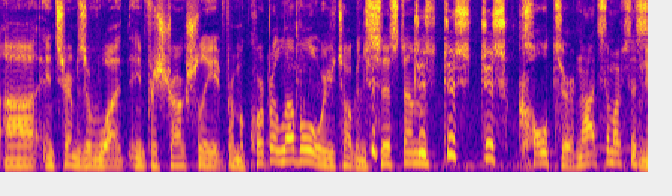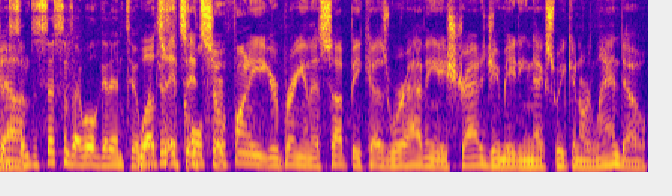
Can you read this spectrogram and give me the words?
Uh, in terms of what infrastructurally from a corporate level, or you're talking system? Just, just, just culture, not so much the Yeah. systems. The systems I will get into, well, it's, just it's, it's so funny you're bringing this up because we're having a strategy meeting next week in Orlando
